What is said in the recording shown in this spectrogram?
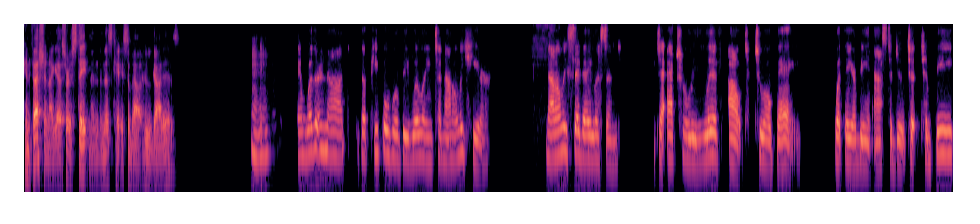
confession, I guess, or a statement in this case about who God is. Mhm. and whether or not the people will be willing to not only hear, not only say they listened, to actually live out, to obey what they are being asked to do. To, to be,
